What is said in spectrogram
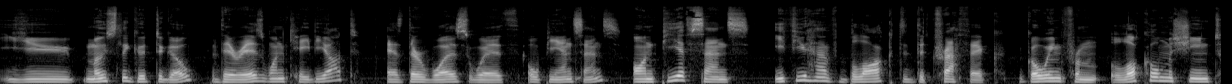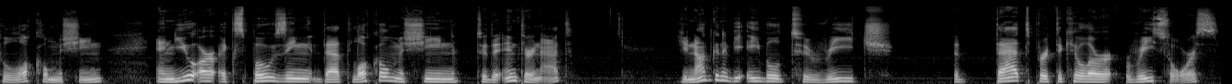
you mostly good to go. There is one caveat, as there was with OPNsense. On pfSense, if you have blocked the traffic going from local machine to local machine, and you are exposing that local machine to the internet, you're not going to be able to reach that particular resource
